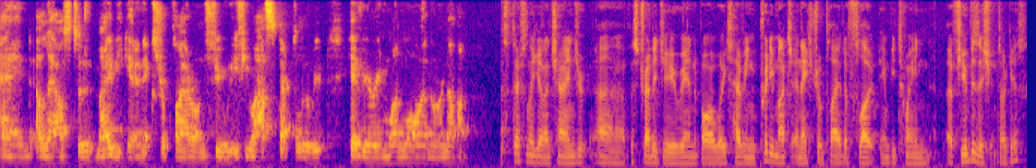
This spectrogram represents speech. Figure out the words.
and allow us to maybe get an extra player on field if you are stacked a little bit heavier in one line or another. It's definitely going to change uh, the strategy around the bye weeks, having pretty much an extra player to float in between a few positions, I guess.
